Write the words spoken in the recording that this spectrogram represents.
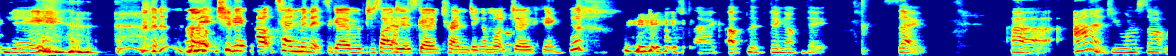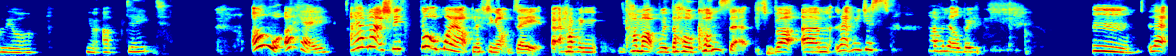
today. Literally about 10 minutes ago, and we've decided it's going trending. I'm not joking. Hashtag uplifting update. So, uh, Anna, do you want to start with your your update? Oh, okay. I haven't actually thought of my uplifting update, uh, having come up with the whole concept. But um, let me just have a little brief. Mm, let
